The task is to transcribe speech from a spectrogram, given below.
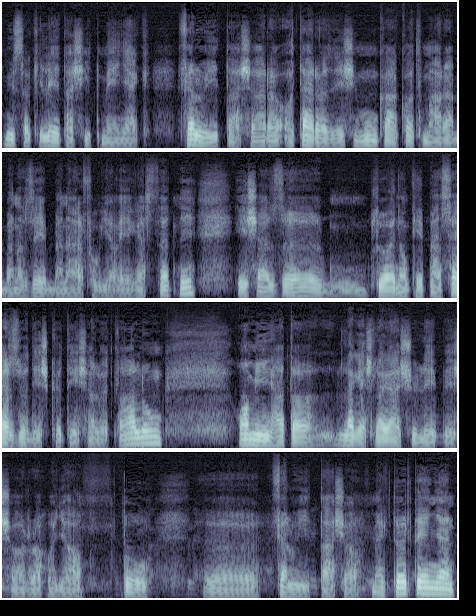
műszaki létesítmények felújítására a tervezési munkákat már ebben az évben el fogja végeztetni, és ez tulajdonképpen szerződéskötés előtt állunk, ami hát a leges legelső lépés arra, hogy a tó felújítása megtörténjen.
